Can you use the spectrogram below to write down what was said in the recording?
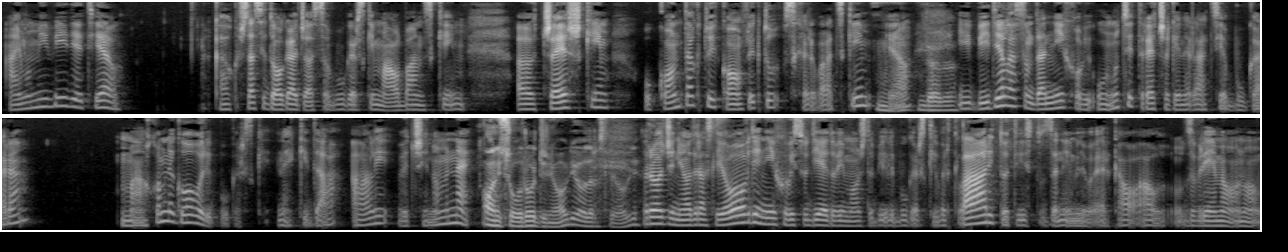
Ajmo mi vidjeti, jel? Kako, šta se događa sa bugarskim, albanskim, e, češkim, u kontaktu i konfliktu s hrvatskim, jel? Da, da. I vidjela sam da njihovi unuci, treća generacija Bugara, mahom ne govori bugarski. Neki da, ali većinom ne. Oni su rođeni ovdje, odrasli ovdje. Rođeni odrasli ovdje, njihovi su djedovi možda bili bugarski vrtlari, to ti je isto zanimljivo jer kao za vrijeme ono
